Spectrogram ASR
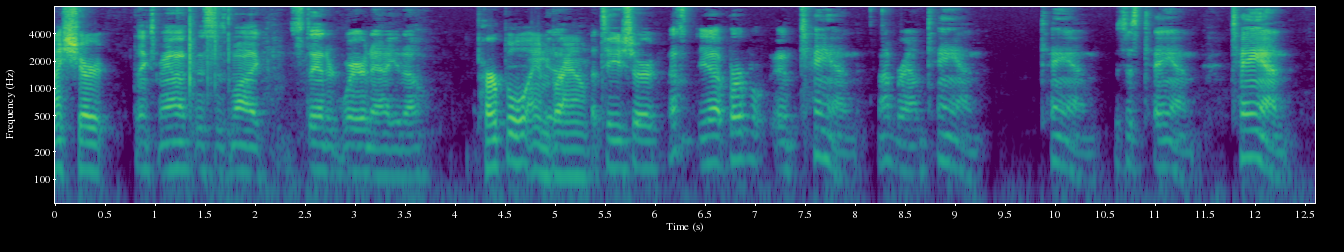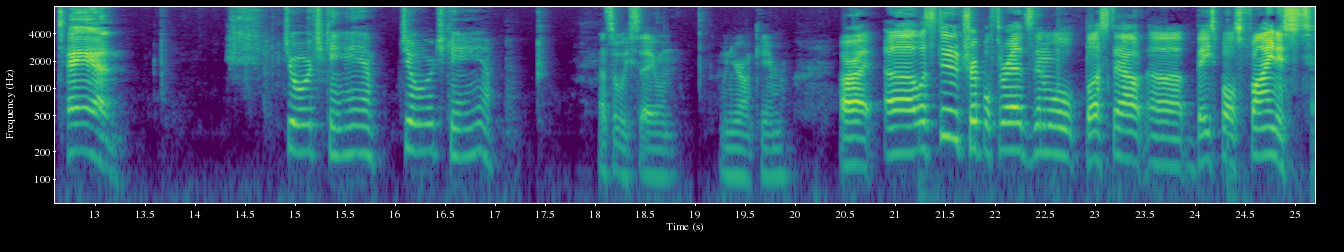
Nice shirt, thanks, man. This is my standard wear now. You know. purple and Yeah, brown. A t-shirt. That's yeah, purple and tan. Not brown. Tan. Tan. This is tan. Tan. Tan. George Cam, George Cam. That's what we say when when you're on camera. All right, uh, let's do triple threads. Then we'll bust out uh, baseball's finest,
